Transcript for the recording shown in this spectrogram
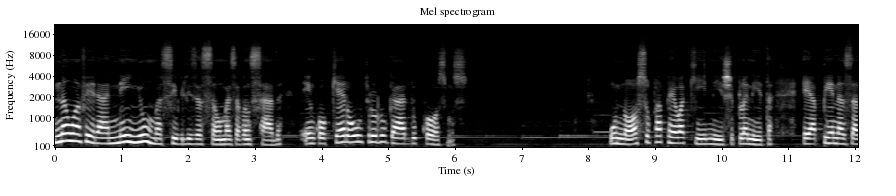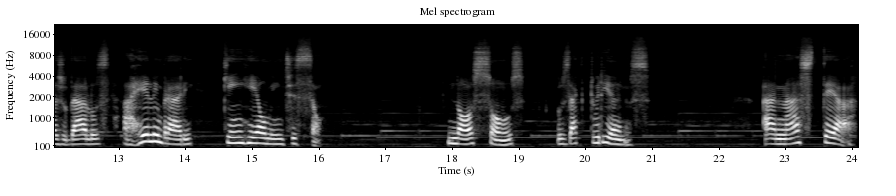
não haverá nenhuma civilização mais avançada em qualquer outro lugar do cosmos. O nosso papel aqui neste planeta é apenas ajudá-los a relembrarem quem realmente são. Nós somos os Acturianos. Anastea.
